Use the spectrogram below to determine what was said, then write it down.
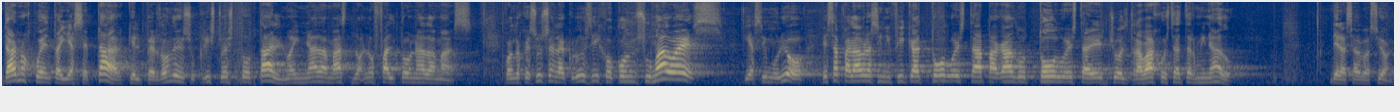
darnos cuenta y aceptar que el perdón de Jesucristo es total, no hay nada más, no, faltó nada más. Cuando Jesús en la cruz dijo, consumado es, y así murió, esa palabra significa todo está pagado, todo está hecho, el trabajo está terminado de la salvación.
